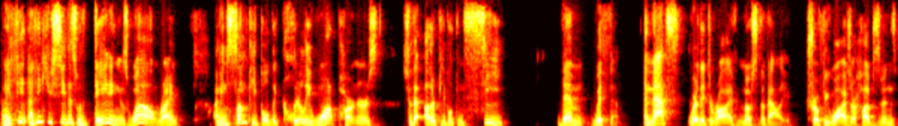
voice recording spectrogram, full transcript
And I think I think you see this with dating as well, right? I mean, some people they clearly want partners so that other people can see them with them, and that's where they derive most of the value. Trophy wives or husbands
